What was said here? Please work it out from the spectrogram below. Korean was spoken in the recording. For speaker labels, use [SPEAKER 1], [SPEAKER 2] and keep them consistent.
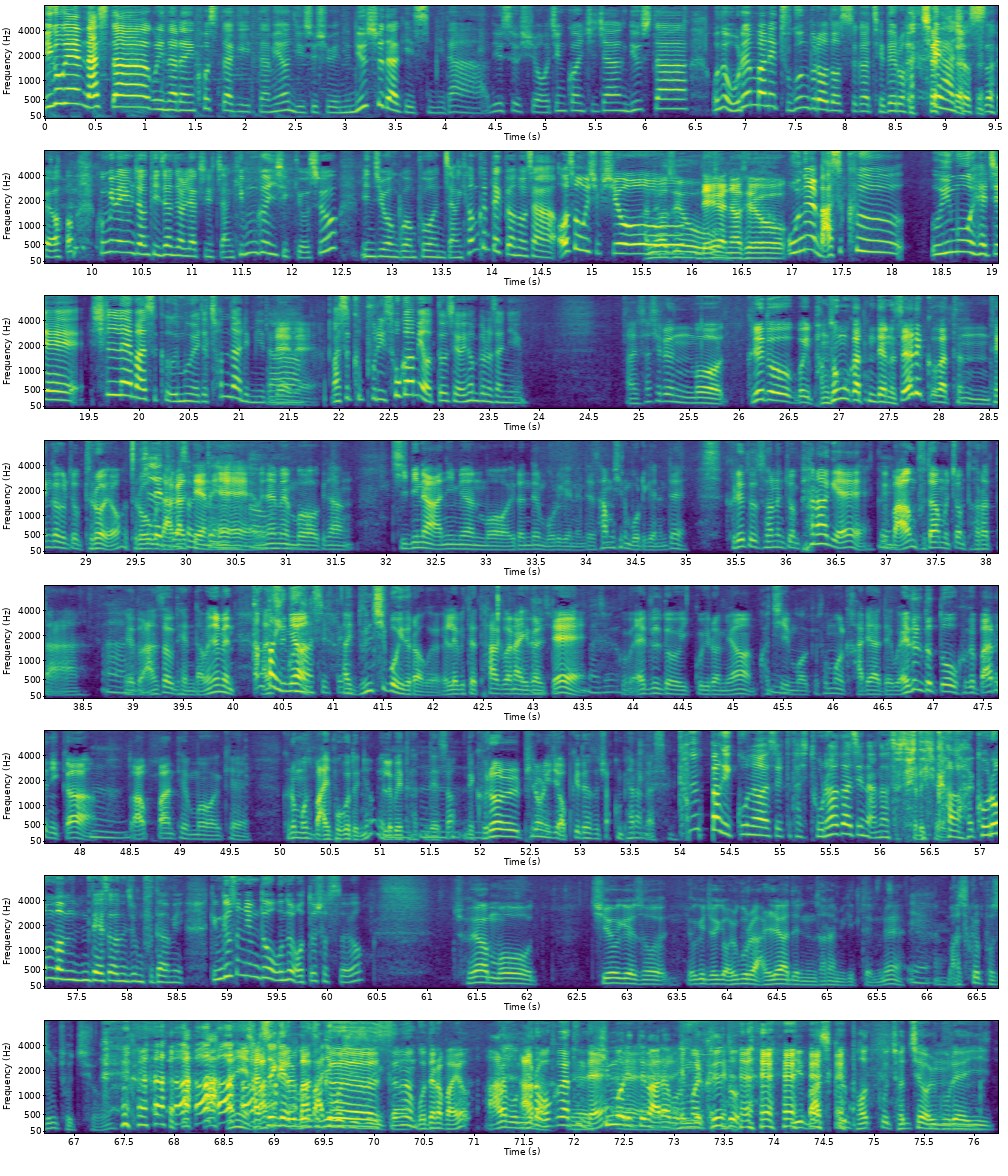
[SPEAKER 1] 미국엔 나스닥, 우리나라엔 코스닥이 있다면 뉴스쇼에는 뉴스닥이 있습니다. 뉴스쇼, 증권시장, 뉴스닥. 오늘 오랜만에 두군 브러더스가 제대로 합체하셨어요. 국민의힘 전 비전전략실장 김근식 교수, 민주연구원 부원장 현근택 변호사, 어서 오십시오.
[SPEAKER 2] 안녕하세요.
[SPEAKER 3] 네, 안녕하세요.
[SPEAKER 1] 오늘 마스크 의무 해제, 실내 마스크 의무 해제 첫날입니다.
[SPEAKER 3] 네네.
[SPEAKER 1] 마스크 풀이 소감이 어떠세요, 현 변호사님?
[SPEAKER 3] 아니 사실은 뭐 그래도 뭐이 방송국 같은 데는 써야 될 것 같은 생각을 좀 들어요. 들어오고 나갈 때는.
[SPEAKER 1] 때.
[SPEAKER 3] 예,
[SPEAKER 1] 어.
[SPEAKER 3] 왜냐면 뭐 그냥 집이나 아니면 뭐 이런 데는 모르겠는데 사무실은 모르겠는데 그래도 저는 좀 편하게 그
[SPEAKER 1] 네.
[SPEAKER 3] 마음 부담은 좀 덜었다.
[SPEAKER 1] 아,
[SPEAKER 3] 그래도 안 써도 된다. 왜냐면 안 쓰면
[SPEAKER 1] 때.
[SPEAKER 3] 아니, 눈치 보이더라고요. 엘리베이터 타거나 이럴 때
[SPEAKER 1] 맞아요.
[SPEAKER 3] 그 애들도 있고 이러면 같이 뭐 이렇게 손목을 가려야 되고 애들도 또 그게 빠르니까
[SPEAKER 1] 음.
[SPEAKER 3] 또 아빠한테 뭐 이렇게 그런 모습 많이 보거든요. 엘리베이터
[SPEAKER 1] 음,
[SPEAKER 3] 같은 데서.
[SPEAKER 1] 음,
[SPEAKER 3] 근데
[SPEAKER 1] 음.
[SPEAKER 3] 그럴 필요는 이제 없게 돼서 조금 편한 것 같습니다.
[SPEAKER 1] 깜빡 잊고 나왔을 때 다시 돌아가진 않아도
[SPEAKER 3] 그렇죠,
[SPEAKER 1] 되니까 그런 맘대서는 좀 부담이. 김 교수님도 오늘 어떠셨어요?
[SPEAKER 2] 저야 뭐 지역에서 여기저기 얼굴을 알려야 되는 사람이기 때문에
[SPEAKER 1] 예.
[SPEAKER 2] 마스크를 벗으면 좋죠.
[SPEAKER 3] 아니
[SPEAKER 2] 잘생긴 얼굴 많이
[SPEAKER 3] 마스크
[SPEAKER 2] 보시니까.
[SPEAKER 3] 쓰면 못 알아봐요?
[SPEAKER 2] 알아봅니다.
[SPEAKER 3] 알아볼 것 같은데.
[SPEAKER 2] 예, 흰머리 때문에
[SPEAKER 3] 예,
[SPEAKER 2] 알아보는데
[SPEAKER 3] 흰머리
[SPEAKER 2] 그래도 이 마스크를 벗고 전체 얼굴에 이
